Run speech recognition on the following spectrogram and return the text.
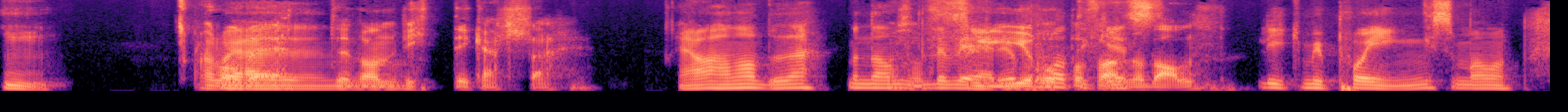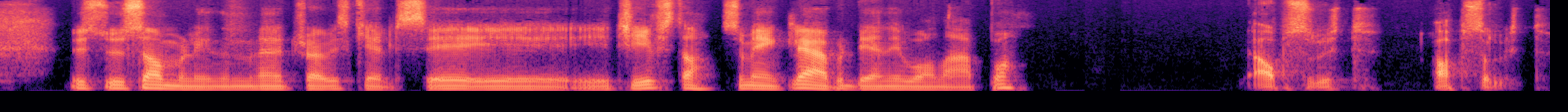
Mm. Han hadde jeg- et vanvittig catch der. Ja, han hadde det, men han leverer jo på en måte ikke like mye poeng som han Hvis du sammenligner med Travis Kelsey i, i Chiefs, da, som egentlig er på det nivået han er på. Absolutt. Absolutt.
